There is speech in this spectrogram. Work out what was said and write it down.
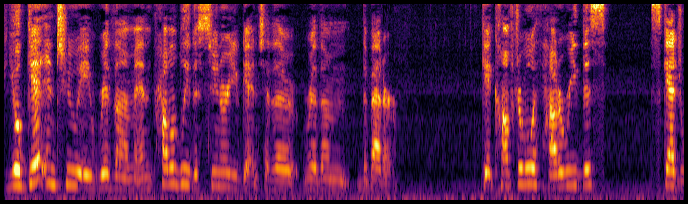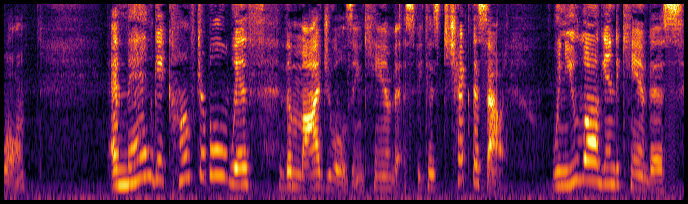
you'll get into a rhythm, and probably the sooner you get into the rhythm, the better. Get comfortable with how to read this schedule. And then get comfortable with the modules in Canvas because check this out. When you log into Canvas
